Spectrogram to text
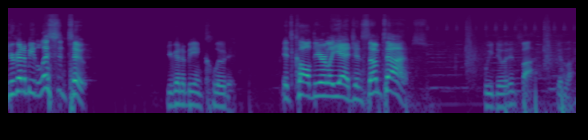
you're going to be listened to, you're going to be included. It's called the early edge, and sometimes we do it in five. Good luck.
